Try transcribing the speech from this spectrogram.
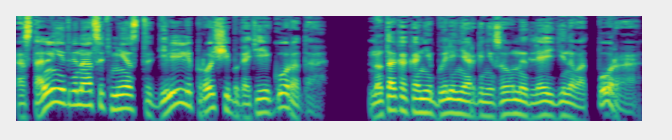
Остальные 12 мест делили прочие богатеи города, но так как они были не организованы для единого отпора,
